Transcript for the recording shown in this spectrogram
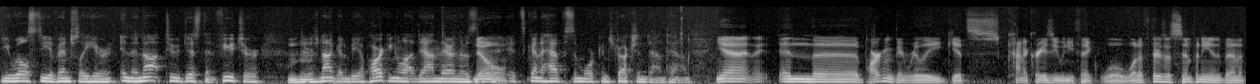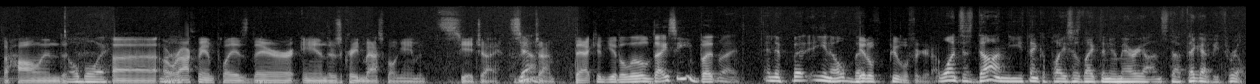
you will see eventually here in the not too distant future, there's not going to be a parking lot down there, and there's Mm-hmm. No. it's going to have some more construction downtown. Yeah, and, the parking thing really gets kind of crazy when you think, well, what if there's a symphony event at the Holland? Oh, boy. Uh, a rock band plays there, and there's a Creighton basketball game at CHI at the same Yeah. time. That could get a little dicey, but Right. And if, but you know, but it'll people figure it out. once it's done, you think of places like the new Marriott and stuff. They got to be thrilled.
